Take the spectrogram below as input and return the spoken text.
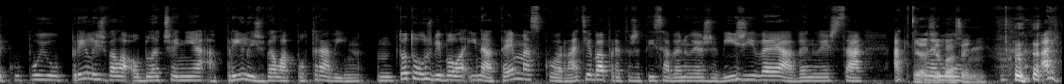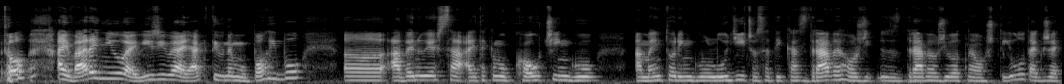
že kupujú príliš veľa oblečenia a príliš veľa potravín. Hm, toto už by bola iná téma, skôr na teba, pretože ty sa venuješ výžive a venuješ sa aktívnemu... Ja, aj to, aj vareniu, aj výžive, aj aktívnemu pohybu a venuješ sa aj takému coachingu a mentoringu ľudí, čo sa týka zdravého, zdravého životného štýlu, takže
